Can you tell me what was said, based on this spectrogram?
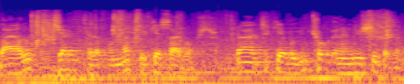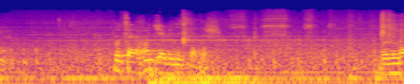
dayalı cep telefonuna Türkiye sahip olmuştur. Yani Türkiye bugün çok önemli bir şey kazanıyor. Bu telefon cebinizdedir. Bunda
